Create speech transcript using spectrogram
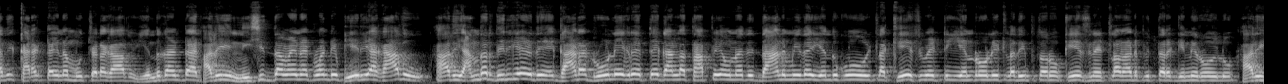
అది కరెక్ట్ అయిన ముచ్చట కాదు. ఎందుకంటే అది నిషిద్ధమైనటువంటి ఏరియా కాదు. అది అందరు తిరిగేది. గాడ డ్రోన్ ఎగిరేస్తే గండ్ల తప్పే ఉన్నది. దాని మీద ఎందుకు ఇట్లా కేసు పెట్టి ఎన్ని రోజులు ఇట్లా తిప్పుతారు? కేసుని ఎట్లా నడిపిస్తారు గిన్ని రోజులు? అది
